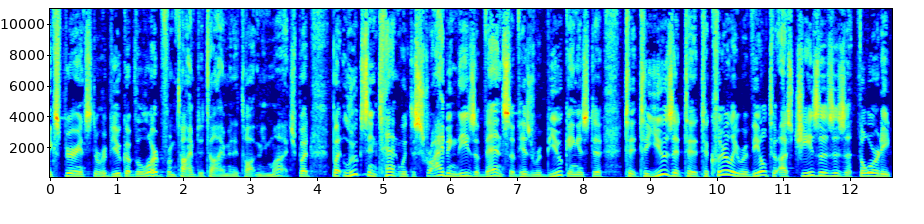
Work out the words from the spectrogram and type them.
experienced the rebuke of the Lord from time to time, and it taught me much. But, but Luke's intent with describing these events of his rebuking is to, to, to use it to, to clearly reveal to us Jesus' authority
